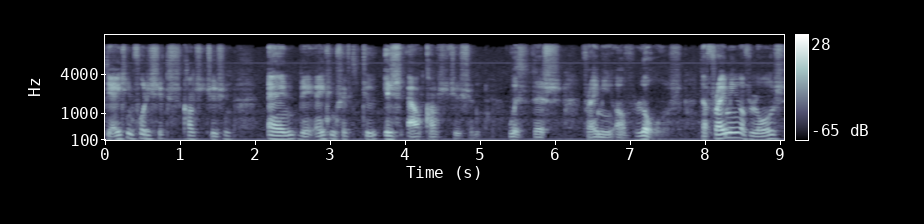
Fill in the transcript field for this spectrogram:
The 1846 Constitution and the 1852 is our Constitution with this framing of laws. The framing of laws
